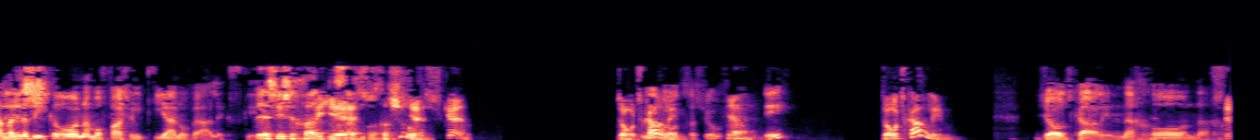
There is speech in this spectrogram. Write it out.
אבל זה בעיקרון המופע של קיאנו ואלכס, כאילו. ויש איש אחד נוסף מאוד חשוב. יש, כן. ג'ורג' קרלין. מאוד חשוב. כן. מי? ג'ורג' קרלין. ג'ורג' קרלין, נכון, נכון.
